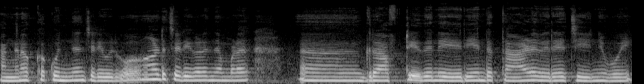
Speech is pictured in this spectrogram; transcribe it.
അങ്ങനെയൊക്കെ കുഞ്ഞൻ ചെടി ഒരുപാട് ചെടികൾ നമ്മൾ ഗ്രാഫ്റ്റ് ചെയ്തതിന്റെ ഏരിയന്റെ താഴെ വരെ ചീഞ്ഞു പോയി.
